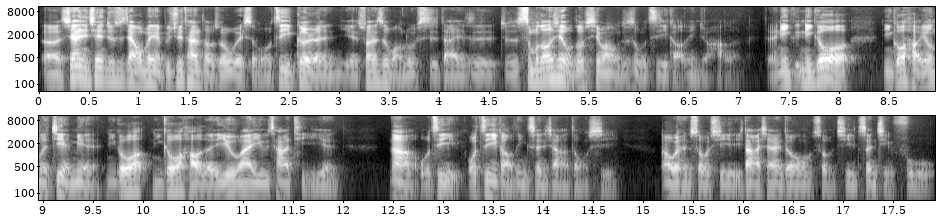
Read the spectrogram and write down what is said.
呃，现在年轻人就是这样，我们也不去探讨说为什么。我自己个人也算是网络时代，也是就是什么东西我都希望我就是我自己搞定就好了。对你，你给我你给我好用的界面，你给我你给我好的 UI UX 体验，那我自己我自己搞定剩下的东西。那我也很熟悉，大家现在都用手机申请服务。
